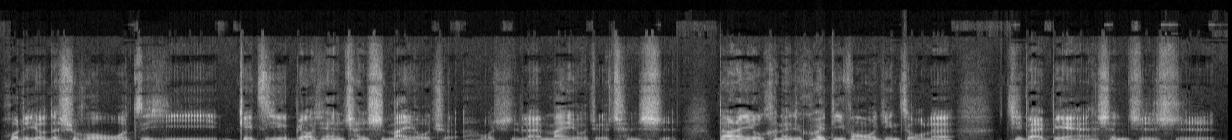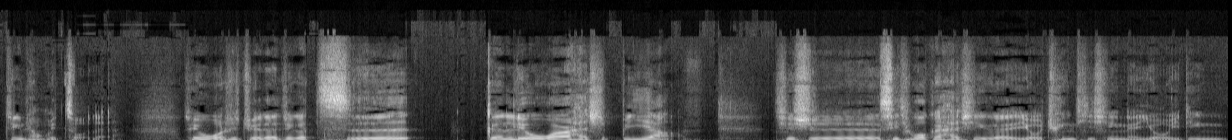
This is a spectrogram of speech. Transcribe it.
或者有的时候我自己给自己一个标签，城市漫游者，我是来漫游这个城市。当然，有可能这块地方我已经走了几百遍，甚至是经常会走的。所以我是觉得这个词跟遛弯儿还是不一样。其实 City Walk 还是一个有群体性的、有一定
